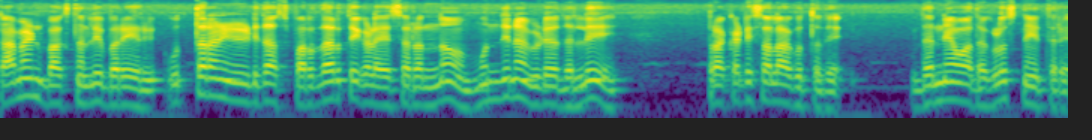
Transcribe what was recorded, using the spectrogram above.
ಕಾಮೆಂಟ್ ಬಾಕ್ಸ್ನಲ್ಲಿ ಬರೆಯಿರಿ. ಉತ್ತರ ನೀಡಿದ ಸ್ಪರ್ಧಾರ್ಥಿಗಳ ಹೆಸರನ್ನು ಮುಂದಿನ ವಿಡಿಯೋದಲ್ಲಿ ಪ್ರಕಟಿಸಲಾಗುತ್ತದೆ. ಧನ್ಯವಾದಗಳು ಸ್ನೇಹಿತರೆ.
